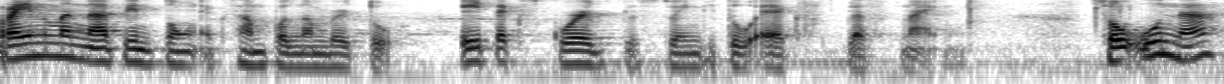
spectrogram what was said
try naman natin tong example number 2. 8x squared plus 22x plus 9. So, una,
